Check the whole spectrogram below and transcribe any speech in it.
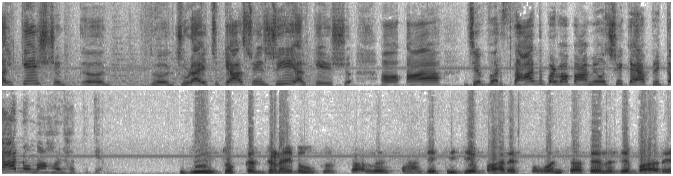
અલ્કેશ જોડાઈ ચૂક્યા છે. જી, અલ્કેશ આ જે વરસાદ પડવા પામ્યો છે, કયા પ્રકારનો માહોલ હતો ત્યાં? જી, ચોક્કસ જણાવી દઉં કે સાંજે સાંજેથી જે ભારે પવન સાથે અને જે ભારે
